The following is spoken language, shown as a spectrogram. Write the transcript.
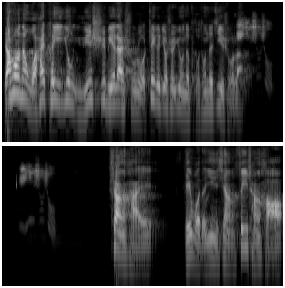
然后呢，我还可以用语音识别来输入，这个就是用的普通的技术了。语音输入，语音输入。上海给我的印象非常好。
